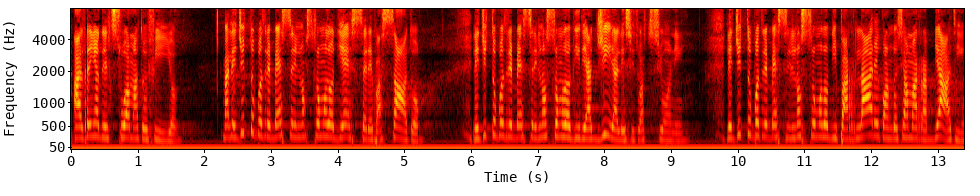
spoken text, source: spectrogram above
al regno del suo amato figlio. Ma l'Egitto potrebbe essere il nostro modo di essere passato. L'Egitto potrebbe essere il nostro modo di reagire alle situazioni. L'Egitto potrebbe essere il nostro modo di parlare quando siamo arrabbiati.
